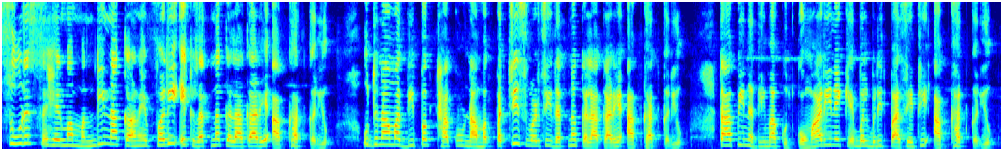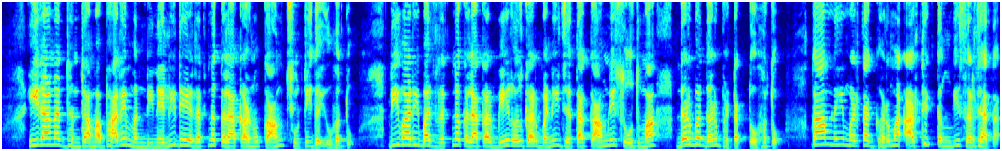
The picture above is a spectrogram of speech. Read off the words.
સુરત શહેરમાં મંદીના કારણે ફરી એક રત્ન કલાકારે આપઘાત કર્યો. ઉધનામાં દીપક ઠાકુર નામક પચીસ વર્ષીય રત્ન કલાકારે આપઘાત કર્યો. તાપી નદીમાં કૂદકો મારીને કેબલ બ્રિજ પાસેથી આપઘાત કર્યો. હીરાના ધંધામાં ભારે મંદીને લીધે રત્ન કલાકારનું કામ છૂટી ગયું હતું. દિવાળી બાદ રત્ન કલાકાર બેરોજગાર બની જતા કામની શોધમાં દરબદર ભટકતો હતો. કામ નહીં મળતા ઘરમાં આર્થિક તંગી સર્જાતા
